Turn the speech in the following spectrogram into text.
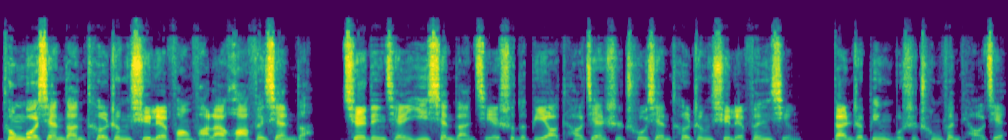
通过线段特征序列方法来划分线段，确定前一线段结束的必要条件是出现特征序列分型，但这并不是充分条件。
